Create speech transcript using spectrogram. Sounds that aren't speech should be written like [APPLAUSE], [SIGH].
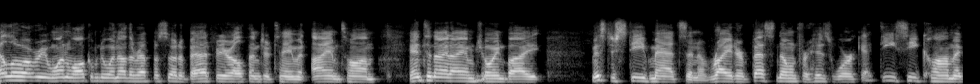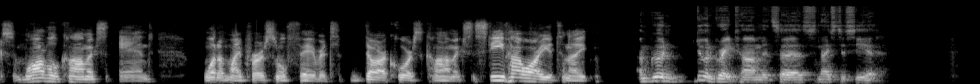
Hello, everyone. Welcome to another episode of Bad for Your Health Entertainment. I am Tom, and tonight I am joined by Mr. Steve Mattsson, a writer best known for his work at DC Comics, Marvel Comics, and one of my personal favorites, Dark Horse Comics. Steve, how are you tonight? I'm good, doing great, Tom. It's uh, it's nice to see you.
